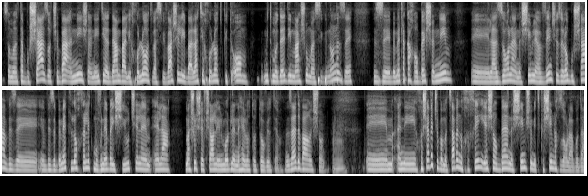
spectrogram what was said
זאת אומרת, הבושה הזאת שבה אני, שאני הייתי אדם בעל יכולות, והסביבה שלי בעלת יכולות, פתאום מתמודד עם משהו מהסגנון הזה, זה באמת לקח הרבה שנים אה, לעזור לאנשים להבין שזה לא בושה, וזה, וזה באמת לא חלק מובנה באישיות שלהם, אלא משהו שאפשר ללמוד לנהל אותו טוב יותר. זה הדבר הראשון. Mm-hmm. אמ, אני חושבת שבמצב הנוכחי יש הרבה אנשים שמתקשים לחזור לעבודה.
